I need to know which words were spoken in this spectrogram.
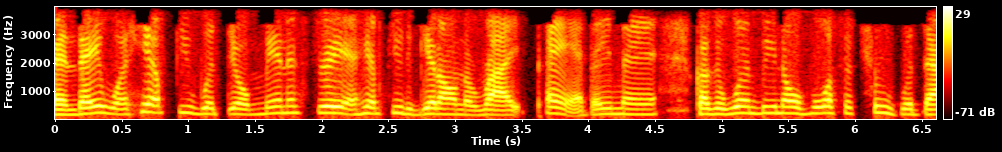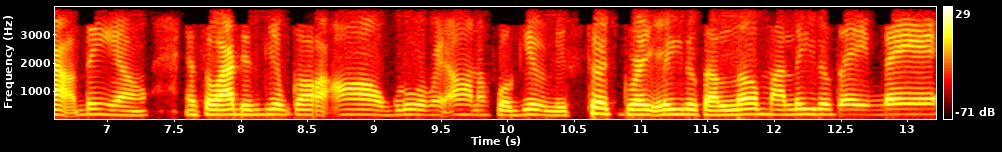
and they will help you with your ministry and help you to get on the right path. Amen. Because it wouldn't be no voice of truth without them. And so I just give God all glory and honor for giving me such great leaders. I love my leaders. Amen.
